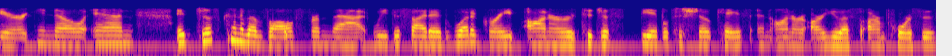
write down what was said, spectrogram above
year, you know, and it just kind of evolved from that. We decided what a great honor to just be able to showcase and honor our U.S. Armed Forces.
